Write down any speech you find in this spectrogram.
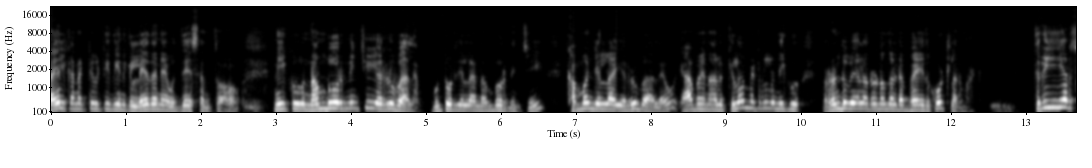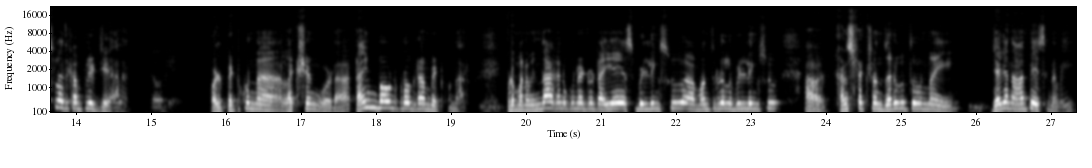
రైల్ కనెక్టివిటీ దీనికి లేదనే ఉద్దేశంతో నీకు నంబూరు నుంచి ఎర్రుబాలెం గుంటూరు జిల్లా నంబూరు నుంచి ఖమ్మం జిల్లా ఎర్రుబాలెం యాభై నాలుగు కిలోమీటర్లు నీకు రెండు వేల రెండు వందల డెబ్బై ఐదు కోట్లు అనమాట త్రీ ఇయర్స్లో అది కంప్లీట్ చేయాలని. ఓకే. వాళ్ళు పెట్టుకున్న లక్ష్యం కూడా టైం బౌండ్ ప్రోగ్రామ్ పెట్టుకున్నారు. ఇప్పుడు మనం ఇందాక అనుకున్నటువంటి ఐఏఎస్ బిల్డింగ్స్ ఆ మంత్రుల బిల్డింగ్స్ ఆ కన్స్ట్రక్షన్ జరుగుతూ ఉన్నాయి. జగన్ ఆపేసినవి.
